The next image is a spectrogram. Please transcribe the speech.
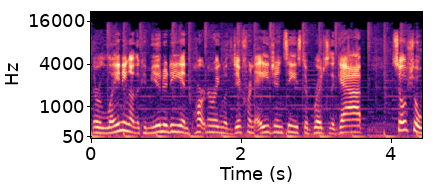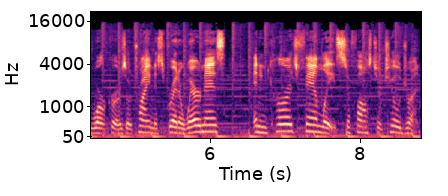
they're leaning on the community and partnering with different agencies to bridge the gap. Social workers are trying to spread awareness and encourage families to foster children.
